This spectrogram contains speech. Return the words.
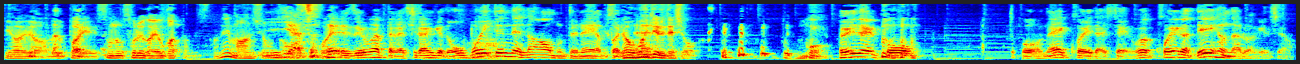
いやいや、やっぱり、その、それが良かったんですかね、マンションの。いやそれよかったか知らんけど覚えてんねんな思ってねやっぱり、ね、覚えてるでしょう。もそれでこうこうね声出してうわ声が出えへんようになるわけですよ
